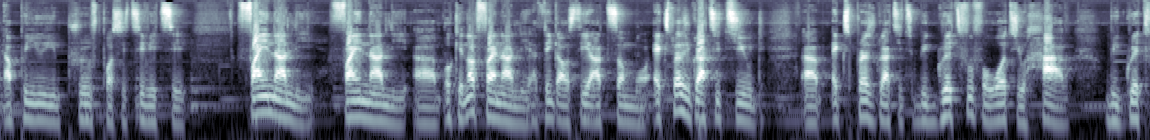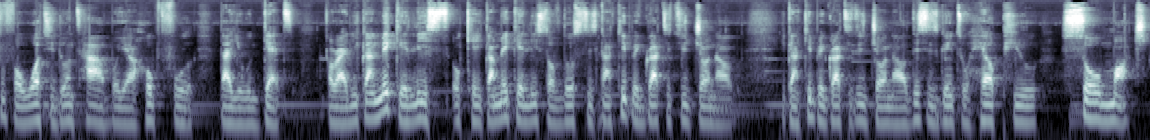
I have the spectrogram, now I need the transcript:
helping you improve positivity. Finally, finally, um, okay, not finally, I think I'll still add some more. Express gratitude. Uh, express gratitude. Be grateful for what you have. Be grateful for what you don't have, but you're hopeful that you will get. All right, you can make a list. Okay, you can make a list of those things. You can keep a gratitude journal. You can keep a gratitude journal. This is going to help you so much.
